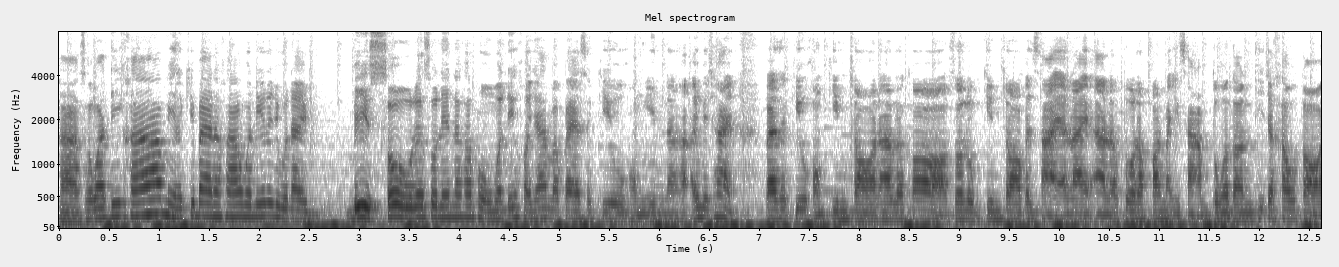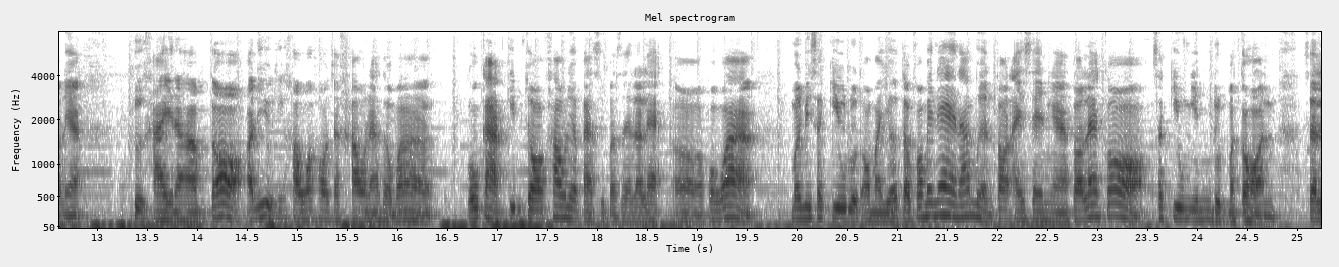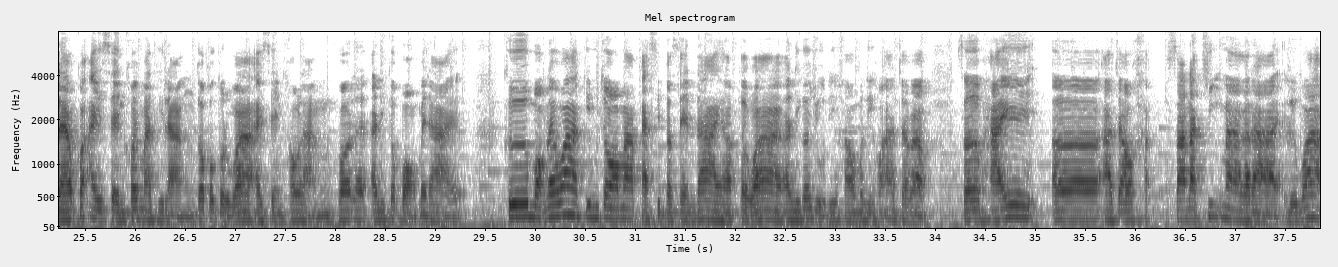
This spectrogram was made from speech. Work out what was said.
ค่ะสวัสดีครับมีลักกี้แบนนะครับ วันนี้เราอยู่ในบีโซเรโซเนสนะครับผมวันนี้ขออนุญาตมาแปลสกิลของยินนะครับเอ้ยไม่ใช่ แปลสกิลของกิมจอนะครับแล้วก็สรุปกิมจอเป็นสายอะไรอะแล้วตัวละครใหม่อีก 3 ตัวตอนที่จะเข้าต่อเนี่ยคือใครนะครับ ก็อันนี้อยู่ที่เขาว่าเขาจะเข้านะ แต่ว่าโอกาสกิมจอเข้าเนี่ยแปแล้วแหละเออเพราะว่า มันมีสกิลหลุดออกมาเยอะแต่ก็ไม่แน่นะเหมือนตอนไอเซนไงตอนแรกก็สกิลยินหลุดมาก่อนเสร็จแล้วก็ไอเซนค่อยมาทีหลัง ก็ปรากฏว่าไอเซนเข้าหลัง เพราะอันนี้ก็บอกไม่ได้ คือบอกได้ว่ากิมจอมา 80%ได้ครับ แต่ว่าอันนี้ก็อยู่ที่เขาบางทีเขาอาจจะแบบเซอร์ไพรส์เอ่ออาจจะเอาซานาคิมาก็ได้ หรือว่า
